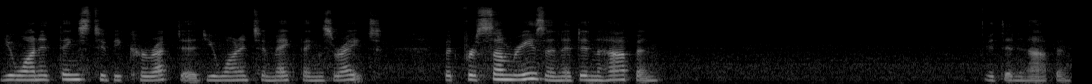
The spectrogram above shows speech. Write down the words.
You wanted things to be corrected. You wanted to make things right. But for some reason, it didn't happen. It didn't happen.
